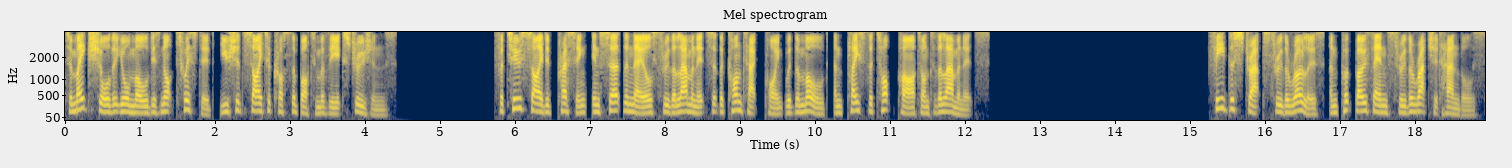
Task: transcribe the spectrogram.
To make sure that your mold is not twisted, you should sight across the bottom of the extrusions. For two-sided pressing, insert the nails through the laminates at the contact point with the mold, and place the top part onto the laminates. Feed the straps through the rollers, and put both ends through the ratchet handles.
